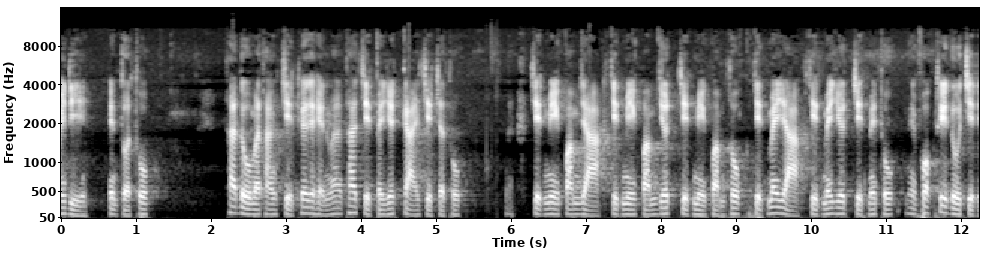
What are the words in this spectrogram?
ไม่ดี เป็นตัวทุกข์ถ้าดูมาทางจิตก็จะเห็นว่าถ้าจิตไปยึดกายจิตจะทุกข์ จิตมีความอยาก จิตมีความยึด จิตมีความทุกข์ จิตไม่อยาก จิตไม่ยึด จิตไม่ทุกข์นี่พวกที่ดูจิต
